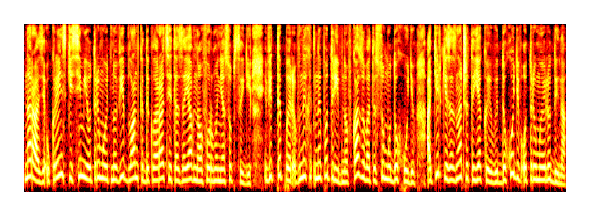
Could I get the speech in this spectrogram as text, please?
Наразі українські сім'ї отримують нові бланки декларацій та заяв на оформлення субсидій. Відтепер в них не потрібно вказувати суму доходів, а тільки зазначити, який вид доходів отримує людина.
